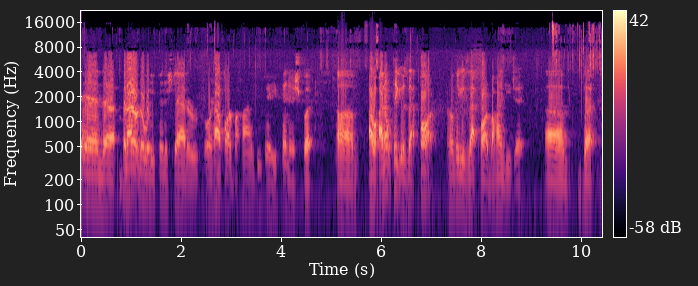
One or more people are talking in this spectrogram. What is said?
and uh, but I don't know what he finished at or, or how far behind DJ he finished. But um, I, I, don't think it was that far. I don't think it was that far behind DJ. Um, but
